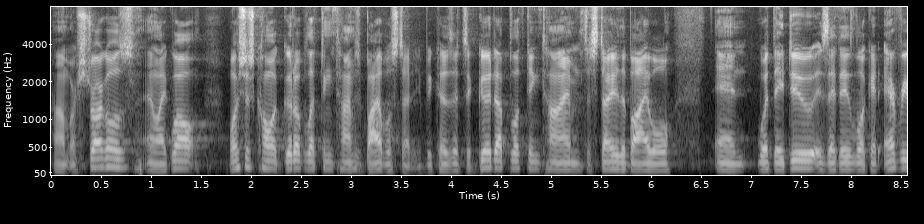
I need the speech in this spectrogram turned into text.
um, or struggles. And like, well, let's just call it Good Uplifting Times Bible Study because it's a good uplifting time to study the Bible. And what they do is that they look at every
